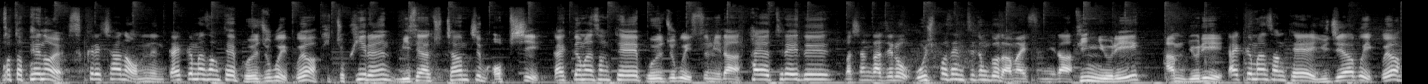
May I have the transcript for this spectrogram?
커터 패널 스크래치 하나 없는 깔끔한 상태에 보여주고 있고요. 뒤쪽 휠은 미세한 주차 흠집 없이 깔끔한 상태에 보여주고 있습니다. 타이어 트레드 마찬가지로 50% 정도 남아 있습니다. 뒷 유리, 앞 유리 깔끔한 상태에 유지하고 있고요.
